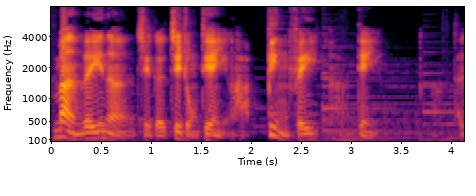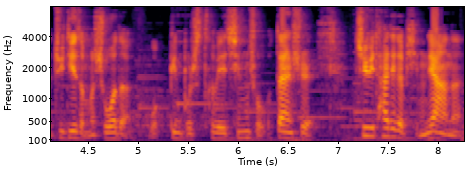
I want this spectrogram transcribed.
漫威呢这个这种电影哈，并非啊电影啊，他具体怎么说的我并不是特别清楚。但是至于他这个评价呢，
